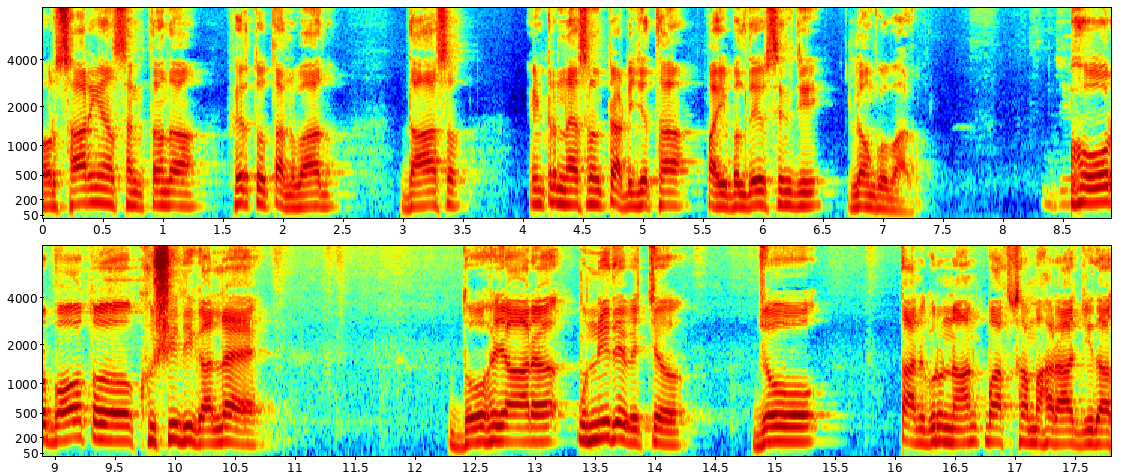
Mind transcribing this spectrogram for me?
ਔਰ ਸਾਰੀਆਂ ਸੰਗਤਾਂ ਦਾ ਫਿਰ ਤੋਂ ਧੰਨਵਾਦ। ਦਾਸ ਇੰਟਰਨੈਸ਼ਨਲ ਢਾਡੀ ਜਥਾ ਭਾਈ ਬਲਦੇਵ ਸਿੰਘ ਜੀ, ਲੌਂਗੋਵਾਲ। ਹੋਰ ਬਹੁਤ ਖੁਸ਼ੀ ਦੀ ਗੱਲ ਹੈ 2019 ਦੇ ਵਿੱਚ ਜੋ ਧੰਨ ਗੁਰੂ ਨਾਨਕ ਪਾਤਸ਼ਾਹ ਮਹਾਰਾਜ ਜੀ ਦਾ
